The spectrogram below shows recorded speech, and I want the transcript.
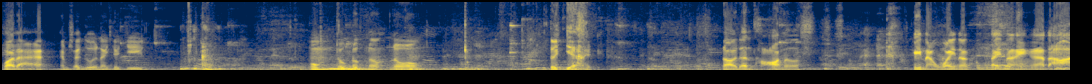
quá đã. Em sẽ gửi này cho chị yến. Thưởng thức nó không? Tuyệt vời. Rồi đến thỏ nữa. Khi nào quay nó cũng thấy nó ăn ở đó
